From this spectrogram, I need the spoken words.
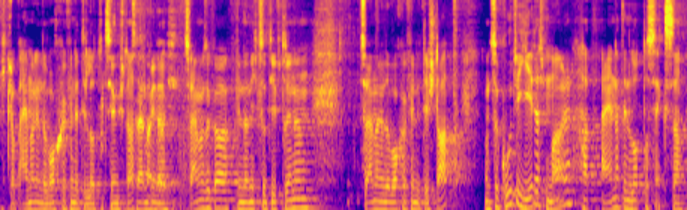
ich glaube einmal in der Woche findet die Lottoziehung statt. Zweimal, da, zweimal sogar, bin da nicht so tief drinnen. Zweimal in der Woche findet die statt. Und so gut wie jedes Mal hat einer den Lotto Sechser.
